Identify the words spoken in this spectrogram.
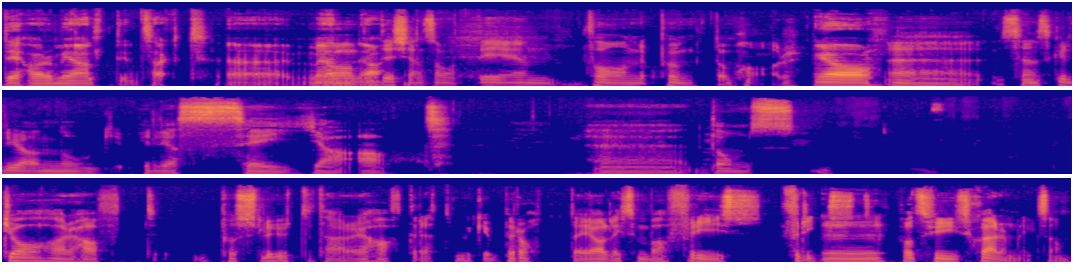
det har de ju alltid sagt. Eh, men ja, ja, men det känns som att det är en vanlig punkt de har. ja, Eh, sen skulle jag nog vilja säga att de jag har haft på slutet här, jag har haft rätt mycket brott där jag liksom bara frys, fryst, Mm. fått frysskärm liksom.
